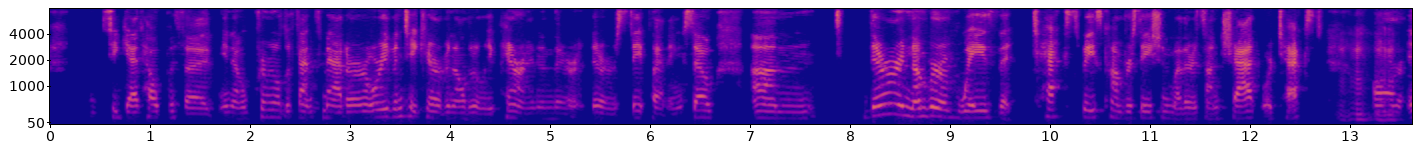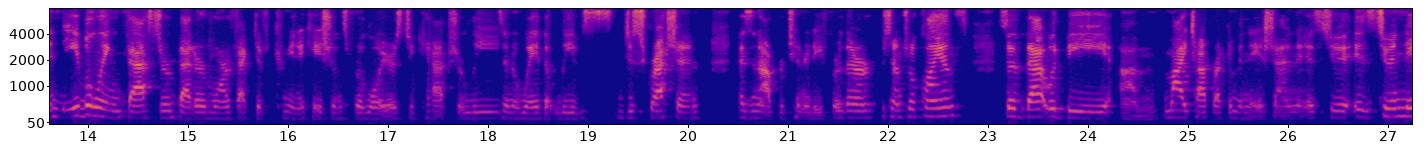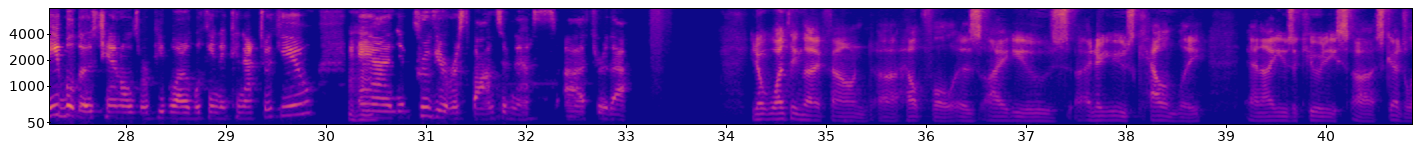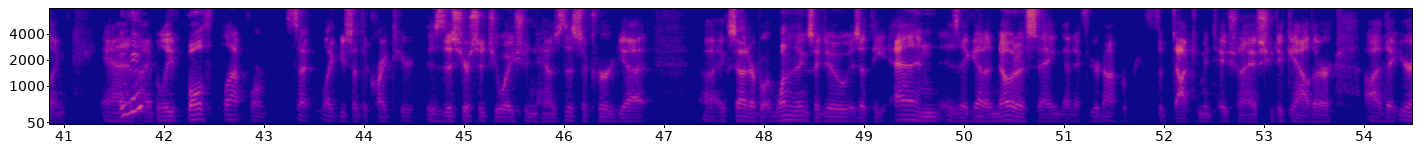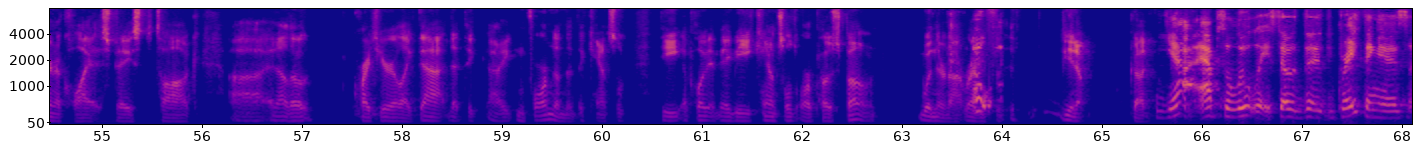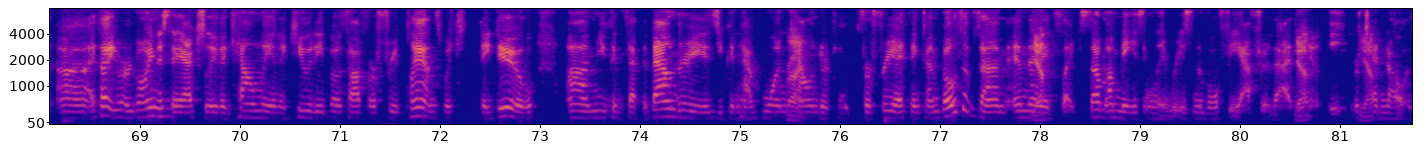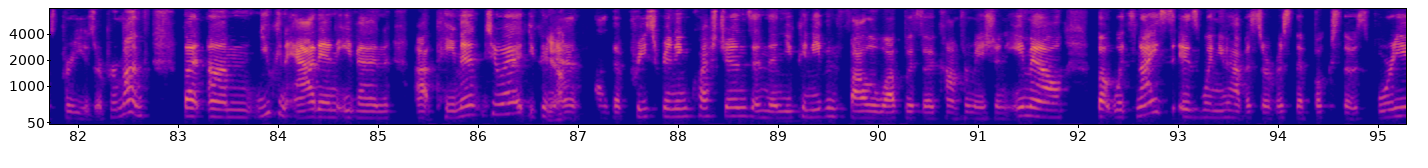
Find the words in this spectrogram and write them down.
to get help with a you know criminal defense matter or even take care of an elderly parent in their their estate planning? So um, there are a number of ways that text-based conversation, whether it's on chat or text, mm-hmm, mm-hmm. are enabling faster, better, more effective communications for lawyers to capture leads in a way that leaves discretion as an opportunity for their potential clients. So that would be um, my top recommendation: is to is to enable those channels where people are looking to connect with you mm-hmm. and improve your responsiveness uh, through that. You know, one thing that I found uh, helpful is I use, I know you use Calendly and I use Acuity uh, scheduling. And mm-hmm. I believe both platforms set, like you said, the criteria is this your situation? Has this occurred yet? Uh, et cetera. But one of the things I do is at the end is they get a notice saying that if you're not prepared for the documentation I asked you to gather, uh, that you're in a quiet space to talk, uh, and other criteria like that, that they, I inform them that the canceled the appointment may be canceled or postponed when they're not ready oh. for you know Good. Yeah, absolutely. So the great thing is, uh, I thought you were going to say actually that Calendly and Acuity both offer free plans, which they do. Um, you can set the boundaries. You can have one right. calendar for free, I think, on both of them, and then yep. it's like some amazingly reasonable fee after that, yep. you know, eight or yep. ten dollars per user per month. But um, you can add in even uh, payment to it. You can add uh, the pre-screening questions, and then you can even follow up with a confirmation email. But what's nice is when you have a service that books those for you.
